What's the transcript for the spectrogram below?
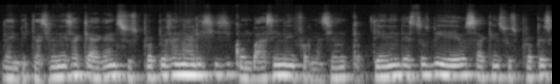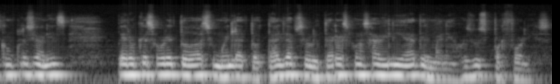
la invitación es a que hagan sus propios análisis y con base en la información que obtienen de estos videos saquen sus propias conclusiones, pero que sobre todo asumen la total y absoluta responsabilidad del manejo de sus portfolios.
